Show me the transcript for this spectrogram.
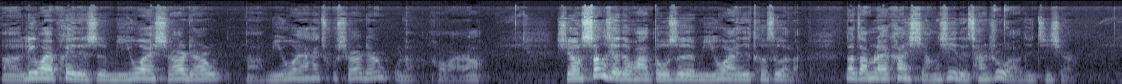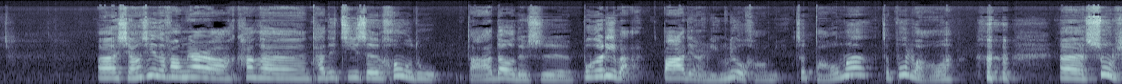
呃，另外配的是米 UI 十二点五啊，米 UI 还出十二点五了，好玩啊！行，剩下的话都是米 UI 的特色了。那咱们来看详细的参数啊，这机型。呃，详细的方面啊，看看它的机身厚度达到的是玻璃板八点零六毫米，这薄吗？这不薄啊。呃，树皮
